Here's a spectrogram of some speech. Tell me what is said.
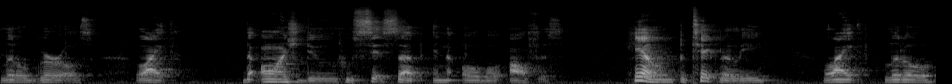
little girls like the orange dude who sits up in the Oval Office. Him particularly like little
